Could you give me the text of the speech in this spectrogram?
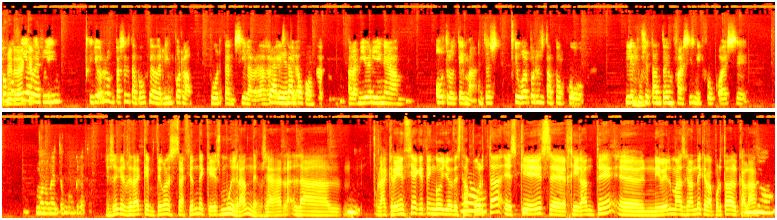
tampoco verdad fui a que... Berlín. Yo lo que pasa es que tampoco fui a Berlín por la puerta en sí, la verdad. Claro, yo tampoco. puerta- para mí Berlín era otro tema. Entonces, igual por eso tampoco le Mm. puse tanto énfasis ni foco a ese monumento en concreto. Yo sé que es verdad que tengo la sensación de que es muy grande. O sea, la, la, la creencia que tengo yo de esta No. puerta es que es eh, gigante, eh, nivel más grande que la puerta de Alcalá. No,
